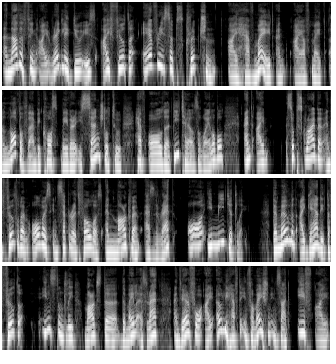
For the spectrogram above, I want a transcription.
another thing I regularly do is I filter every subscription I have made, and I have made a lot of them because they were essential to have all the details available. And I subscribe them and filter them always in separate folders and mark them as read or immediately. The moment I get it, the filter instantly marks the, the mail as read, and therefore I only have the information inside if I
